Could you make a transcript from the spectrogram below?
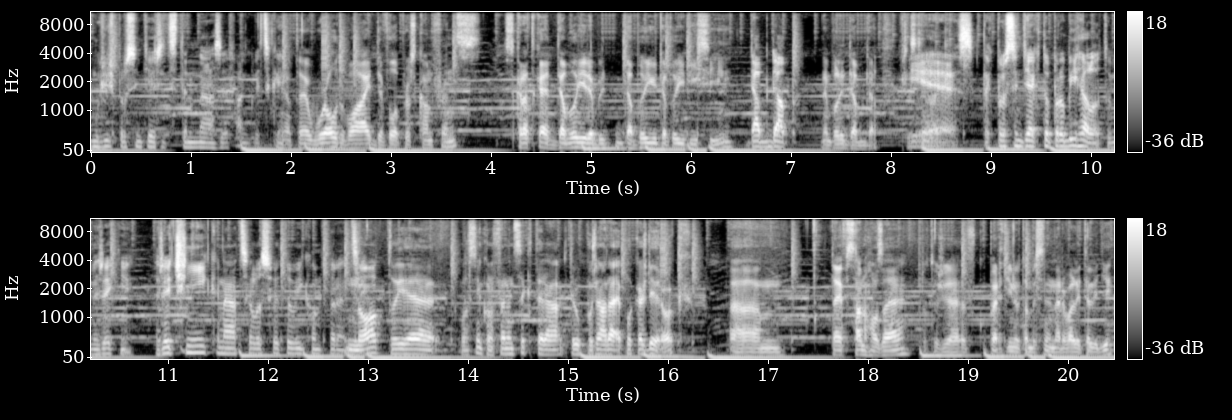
Můžeš prosím tě říct ten název anglicky? No, to je Worldwide Developers Conference. Zkrátka je WWDC. Dub dub. Neboli dub dub. Yes. Tak. tak prosím tě, jak to probíhalo, to mi řekni. Řečník na celosvětový konferenci. No, to je vlastně konference, která, kterou pořádá Apple každý rok. Um, to je v San Jose, protože v Cupertinu tam by se nervali ty lidi.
